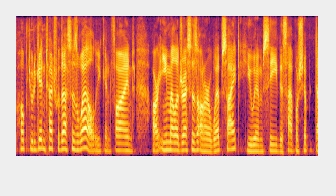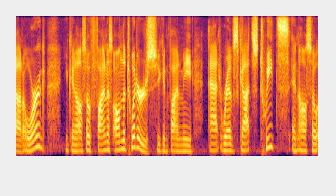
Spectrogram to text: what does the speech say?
hope you would get in touch with us as well. You can find our email addresses on our website, umcdiscipleship.org. You can also find us on the Twitters. You can find me at Rev Scott's Tweets and also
